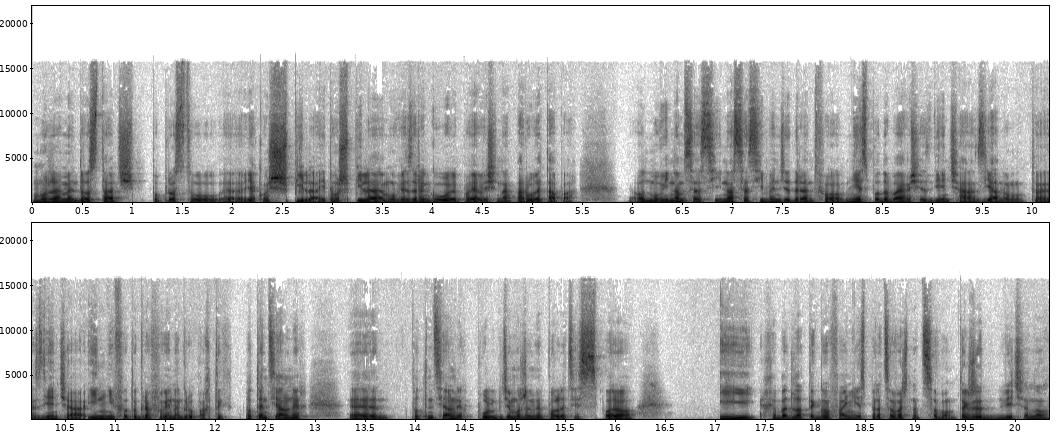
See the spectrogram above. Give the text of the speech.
możemy dostać po prostu e, jakąś szpilę. I tą szpilę, mówię, z reguły pojawia się na paru etapach. Odmówi nam sesji, na sesji będzie drętwo, nie spodobają się zdjęcia, zjadą te zdjęcia inni fotografowie na grupach. Tych potencjalnych, e, potencjalnych pól, gdzie możemy polec jest sporo. I chyba dlatego fajnie jest pracować nad sobą. Także wiecie, no,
